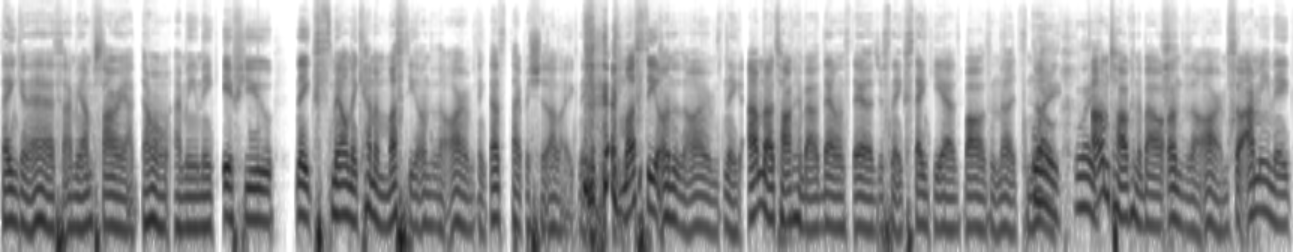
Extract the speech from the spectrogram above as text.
stinking ass. I mean, I'm sorry, I don't. I mean, like if you like smell like kind of musty under the arms, like that's the type of shit I like. Like, musty under the arms, like I'm not talking about downstairs, just like stanky ass balls and nuts. No, Wait, wait. I'm talking about under the arms. So I mean, like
